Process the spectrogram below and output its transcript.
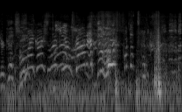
You're good, see? Oh my gosh, look, you've got it.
